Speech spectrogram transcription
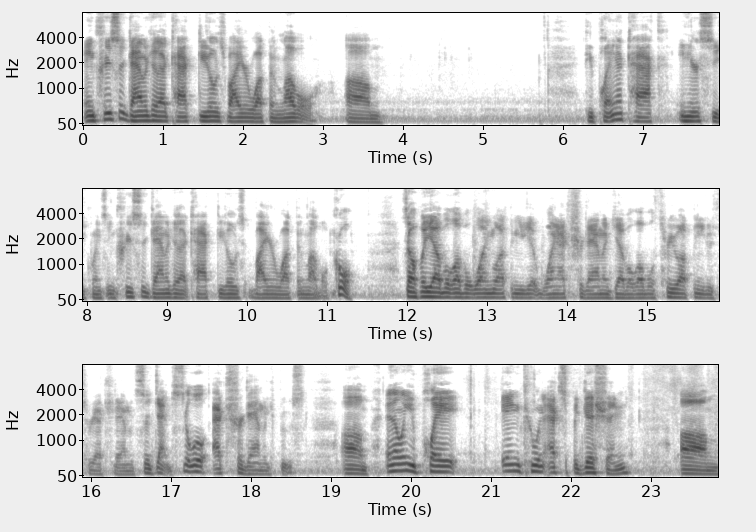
Increase the damage that attack deals by your weapon level. Um, if you play an attack in your sequence, increase the damage that attack deals by your weapon level. Cool. So if you have a level 1 weapon, you get 1 extra damage. You have a level 3 weapon, you do 3 extra damage. So again, just a little extra damage boost. Um, and then when you play into an expedition, um,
